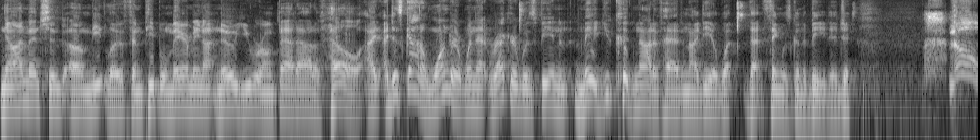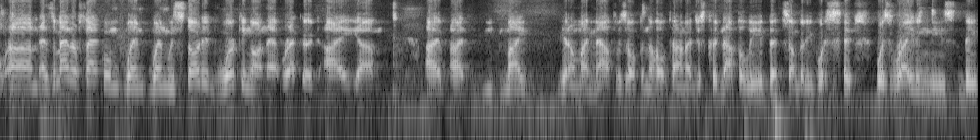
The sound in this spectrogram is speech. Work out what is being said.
Now, I mentioned uh, Meatloaf, and people may or may not know you were on Bat Out of Hell. I, I just got to wonder when that record was being made, you could not have had an idea what that thing was going to be, did you? No, um, as a matter of fact, when, when when we started working on that record, I, um, I, I, my, you know, my mouth was open the whole time. I just could not believe that somebody was was writing these the,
